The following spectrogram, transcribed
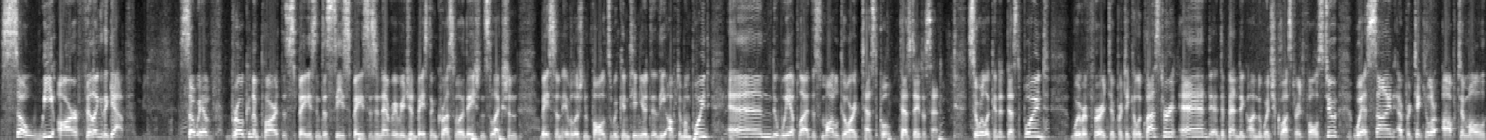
So we are filling the gap. So we have broken apart the space into C spaces in every region based on cross-validation selection. Based on evolution folds, we continued to the optimum point, and we applied this model to our test pool, test data set. So we're looking at test point, we refer to a particular cluster, and depending on which cluster it falls to, we assign a particular optimal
